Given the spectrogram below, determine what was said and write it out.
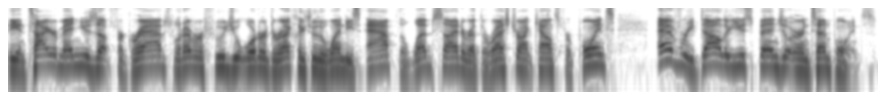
The entire menu's up for grabs. Whatever food you order directly through the Wendy's app, the website, or at the restaurant counts for points. Every dollar you spend, you'll earn 10 points.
